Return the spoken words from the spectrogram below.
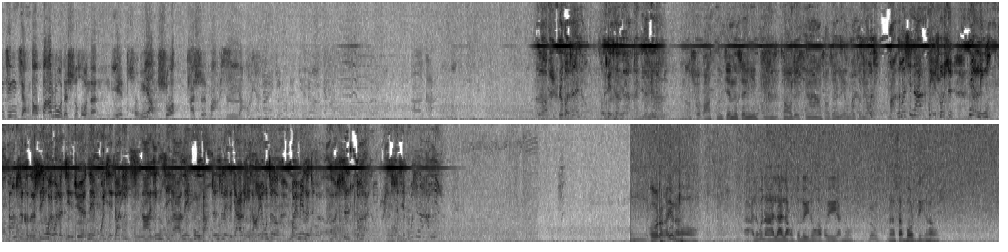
经讲到八路的时候呢，也同样说他是马西亚。如果真的走推测那样的那种雪花四溅的声音，嗯，然后我就形容那小镇眼我真的。嘛，那么现在可以说是面临当时可能是因为为了解决内部一些像疫情啊、经济啊、内部党 naalala ko tuloy nung ako'y ano, No? nasa boarding house.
